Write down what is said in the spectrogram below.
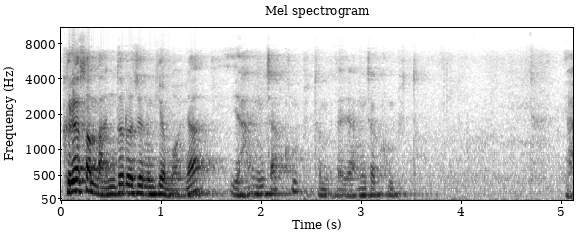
그래서 만들어지는 게 뭐냐? 양자 컴퓨터입니다. 양자 컴퓨터. 야,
